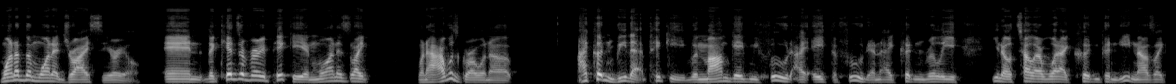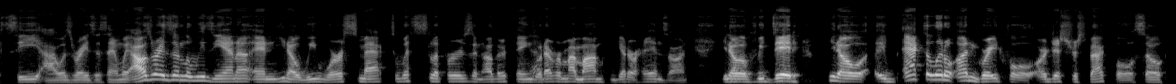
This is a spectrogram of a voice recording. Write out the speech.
One of them wanted dry cereal, and the kids are very picky. And Juan is like, when I was growing up, I couldn't be that picky. When mom gave me food, I ate the food and I couldn't really, you know, tell her what I could and couldn't eat. And I was like, see, I was raised the same way. I was raised in Louisiana and, you know, we were smacked with slippers and other things, yeah. whatever my mom can get her hands on. You know, if we did, you know, act a little ungrateful or disrespectful. So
